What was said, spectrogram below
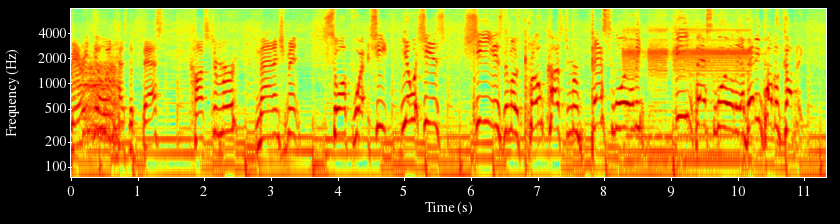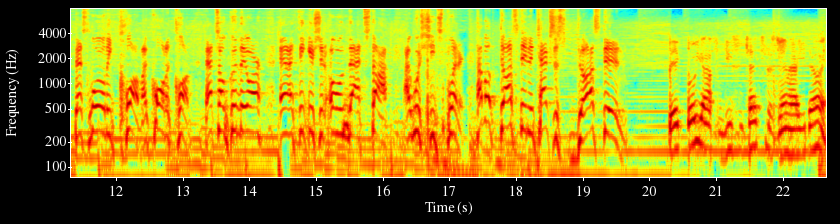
Mary Dillon has the best customer management software. She, you know what she is? She is the most pro customer, best loyalty, the best loyalty of any public company. Best loyalty club. I call it a club. That's how good they are, and I think you should own that stock. I wish she'd split it. How about Dustin in Texas? Dustin. Big booyah from Houston, Texas. Jim, how you doing?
